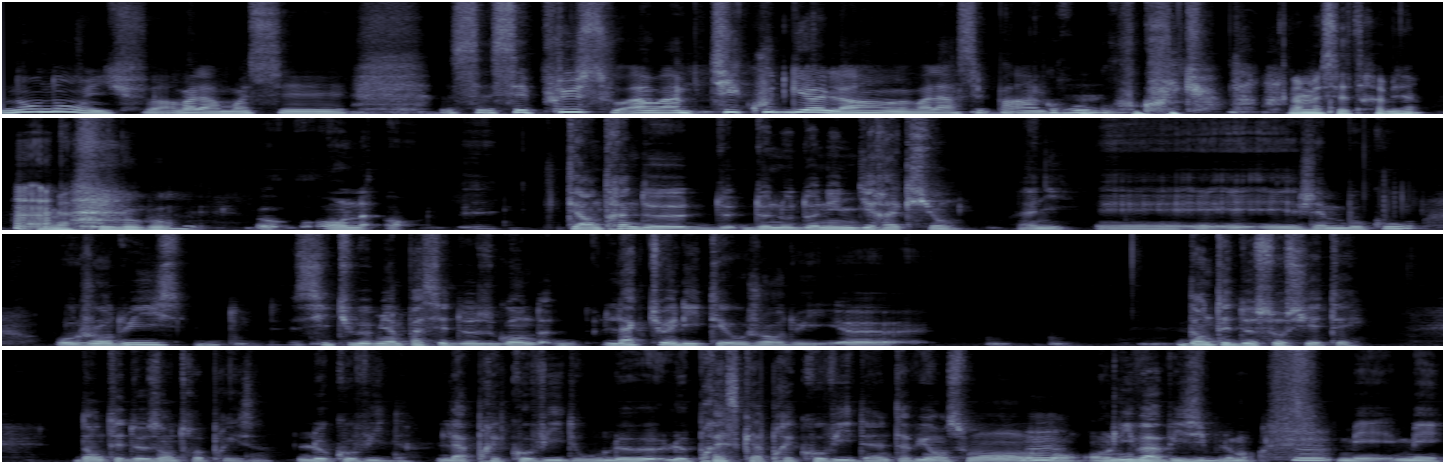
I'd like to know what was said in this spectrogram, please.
non non, il voilà moi c'est c'est plus un, petit coup de gueule. Hein. Voilà c'est pas un gros gros coup de gueule. Non mais c'est très bien. Merci beaucoup. On, tu es en train de, de, nous donner une direction, Annie, et j'aime beaucoup. Aujourd'hui, si tu veux bien passer deux secondes, l'actualité aujourd'hui, euh, dans tes deux sociétés, dans tes deux entreprises, le Covid, l'après-Covid ou le, presque après-Covid, hein, tu as vu en ce moment, mm. bon, on y va visiblement, mm. mais, mais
